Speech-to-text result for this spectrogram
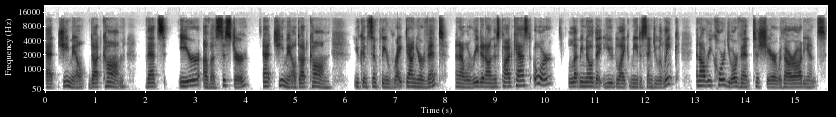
at gmail.com. That's ear of a sister at gmail.com. You can simply write down your vent and I will read it on this podcast, or let me know that you'd like me to send you a link and I'll record your vent to share with our audience.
